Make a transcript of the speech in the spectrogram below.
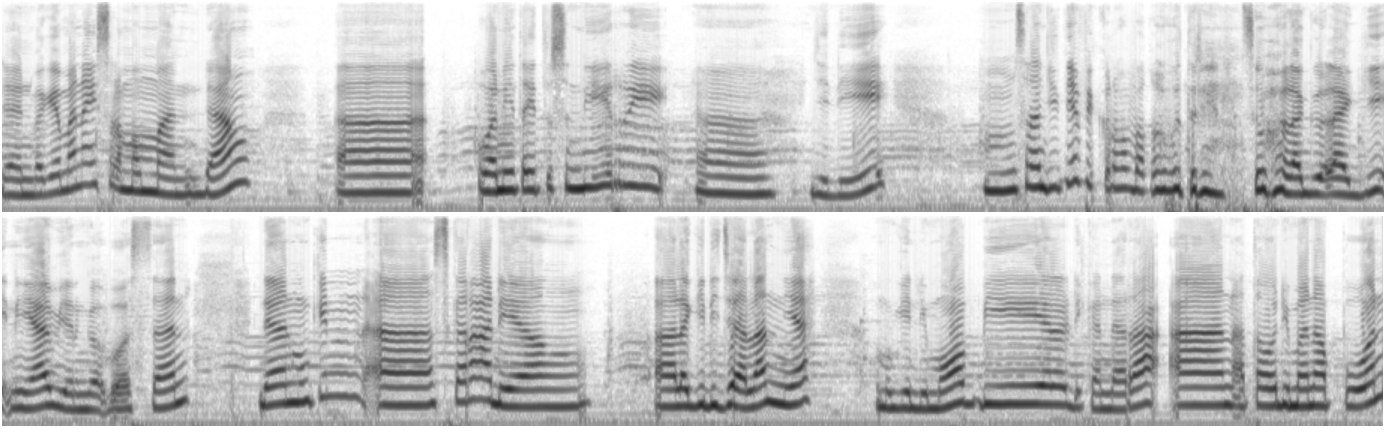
dan bagaimana Islam memandang eh, wanita itu sendiri. Nah, jadi Hmm, selanjutnya Fikroh bakal puterin sebuah lagu lagi nih ya biar nggak bosan dan mungkin eh, sekarang ada yang eh, lagi di jalan ya. Mungkin di mobil di kendaraan atau di mana pun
